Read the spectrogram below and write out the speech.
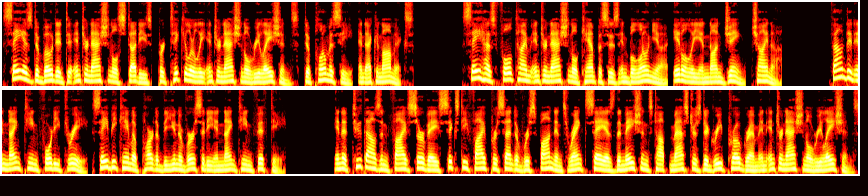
SAIS is devoted to international studies, particularly international relations, diplomacy, and economics. SAIS has full-time international campuses in Bologna, Italy and Nanjing, China. Founded in 1943, SAIS became a part of the university in 1950. In a 2005 survey 65% of respondents ranked SAIS as the nation's top master's degree program in international relations.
